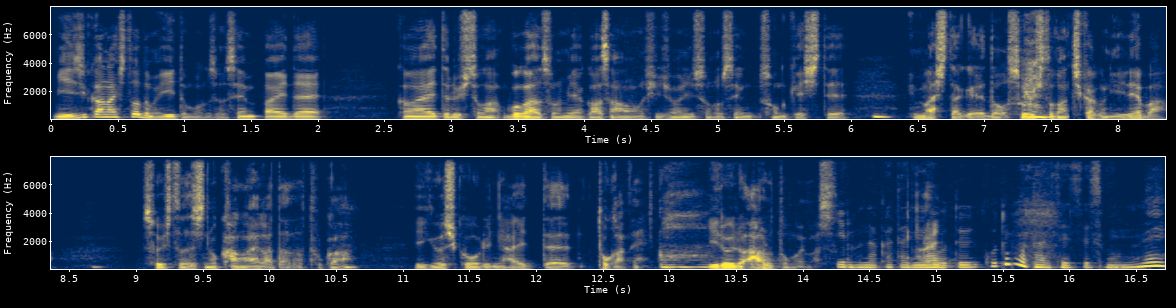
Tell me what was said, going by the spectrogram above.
うん、身近な人でもいいと思うんですよ。先輩で考えてる人が僕はその宮川さんを非常にその尊敬していましたけれど、うん、そういう人が近くにいれば、はい、そういう人たちの考え方だとか、異業種交流に入ってとかねいろいろあると思います。いろんな方に会う、ということも大切ですもんね、うん、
